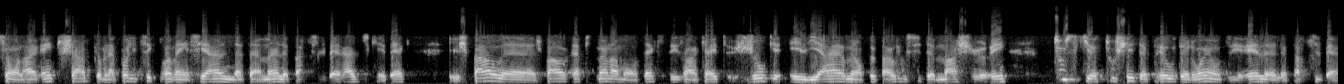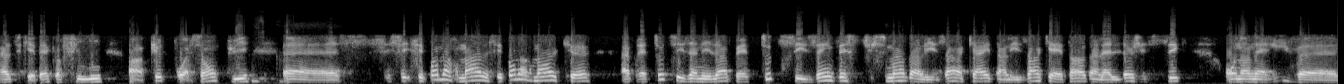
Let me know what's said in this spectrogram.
qui ont l'air intouchables, comme la politique provinciale, notamment le Parti libéral du Québec. Et je parle, euh, je parle rapidement dans mon texte des enquêtes Joug et Lière, mais on peut parler aussi de Mâchuré. Tout ce qui a touché de près ou de loin, on dirait, le, Parti libéral du Québec a fini en queue de poisson. Puis, euh, c'est pas normal. C'est pas normal que après toutes ces années-là, après tous ces investissements dans les enquêtes, dans les enquêteurs, dans la logistique, on en arrive euh,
